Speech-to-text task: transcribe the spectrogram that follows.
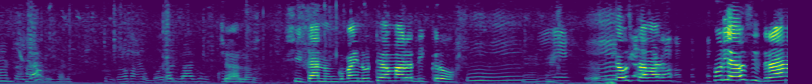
હા. ચાલો. સીતા નું કમાઈને ઉઠે અમારો દીકરો. તમારો. છે શું લેવું સીધરા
